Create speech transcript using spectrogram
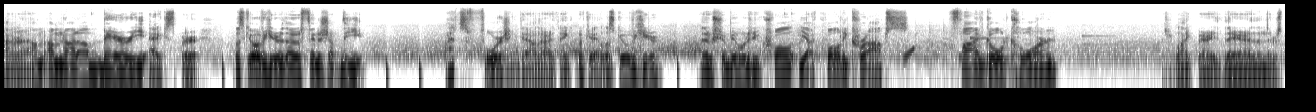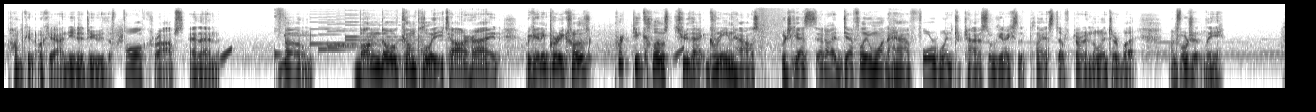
I don't know. I'm, I'm not a berry expert. Let's go over here though. Finish up the. That's foraging down there, I think. Okay, let's go over here. And we should be able to do quality. Yeah, quality crops. Five gold corn. There's blackberry there, and then there's pumpkin. Okay, I need to do the fall crops, and then boom. Bundle complete. All right. We're getting pretty close pretty close to that greenhouse, which you guys said I definitely want to have for winter time so we could actually plant stuff during the winter, but unfortunately...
